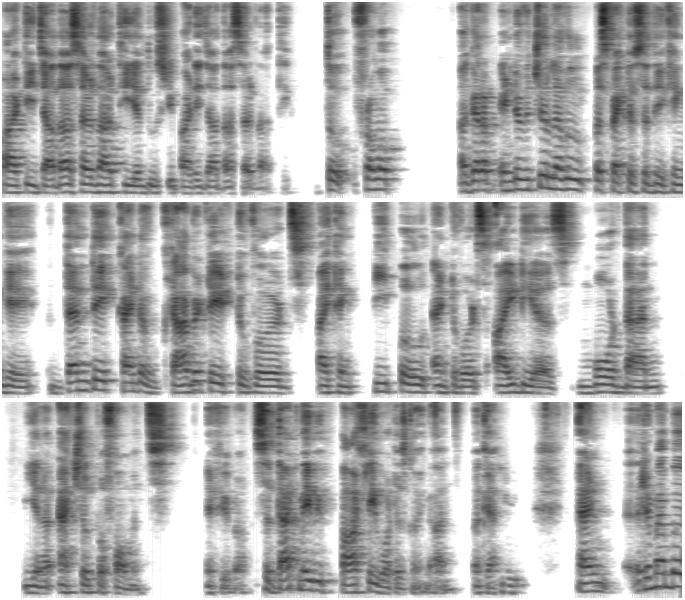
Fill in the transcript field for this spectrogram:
पार्टी ज्यादा असरदार थी या दूसरी पार्टी ज्यादा असरदार थी तो फ्रॉम अ अगर आप इंडिविजुअल लेवल परस्पेक्टिव से देखेंगे then they kind of gravitate towards I think people and towards ideas more than you know actual performance if you will so that may be partly what is going on okay mm-hmm. and remember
